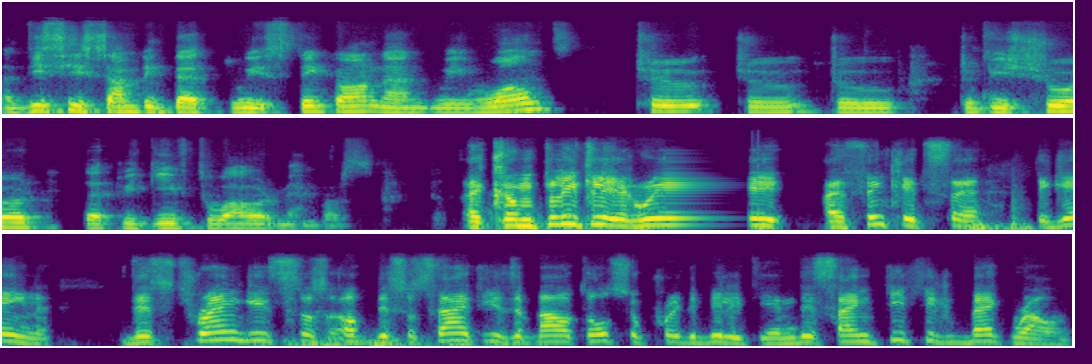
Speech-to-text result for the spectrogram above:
And this is something that we stick on and we want to, to, to, to be sure that we give to our members. I completely agree. I think it's, uh, again, the strength of the society is about also credibility and the scientific background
